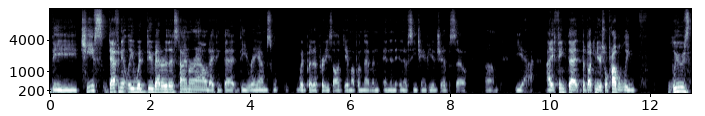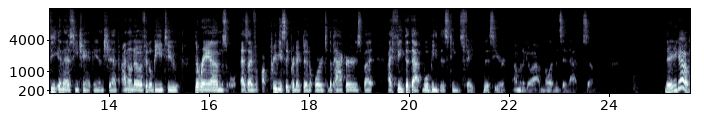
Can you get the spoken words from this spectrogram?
the Chiefs definitely would do better this time around. I think that the Rams would put a pretty solid game up on them in, in an NFC championship. So, um, yeah, I think that the Buccaneers will probably lose the NFC championship. I don't know if it'll be to the Rams, as I've previously predicted, or to the Packers, but I think that that will be this team's fate this year. I'm going to go out and I'll let them say that. So, there you go.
